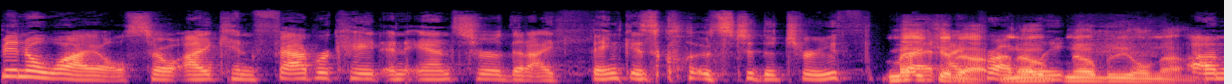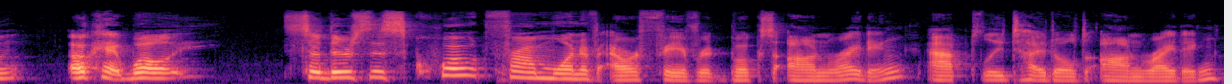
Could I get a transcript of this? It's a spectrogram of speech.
been a while, so I can fabricate an answer that I think is close to the truth. Make it I up. Probably, no, nobody will know. Um, okay, well, so there's this quote from one of our favorite books on writing, aptly titled "On Writing"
